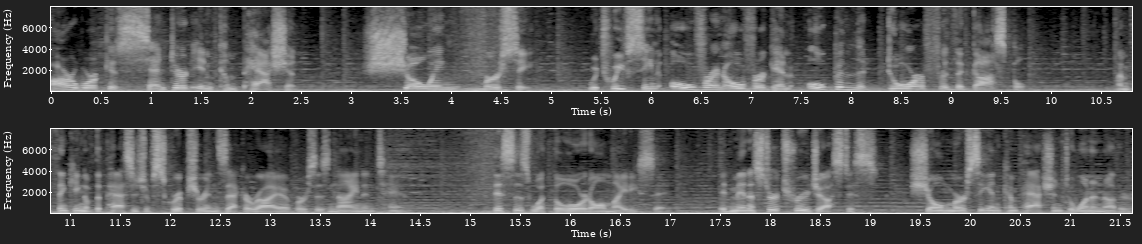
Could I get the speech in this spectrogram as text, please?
Our work is centered in compassion, showing mercy, which we've seen over and over again open the door for the gospel. I'm thinking of the passage of Scripture in Zechariah verses 9 and 10. This is what the Lord Almighty said Administer true justice, show mercy and compassion to one another,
